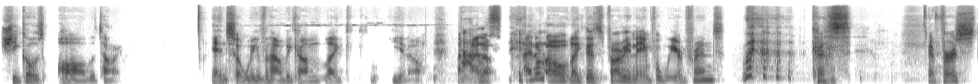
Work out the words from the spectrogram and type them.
she goes all the time. And so we've now become like, you know, I, I don't I don't know, like there's probably a name for weird friends. Cause at first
